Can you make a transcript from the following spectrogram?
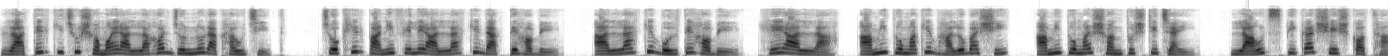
রাতের কিছু সময় আল্লাহর জন্য রাখা উচিত। চোখের পানি ফেলে আল্লাহকে ডাকতে হবে। আল্লাহকে বলতে হবে, হে আল্লাহ, আমি তোমাকে ভালোবাসি, আমি তোমার সন্তুষ্টি চাই। লাউড স্পিকার শেষ কথা।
